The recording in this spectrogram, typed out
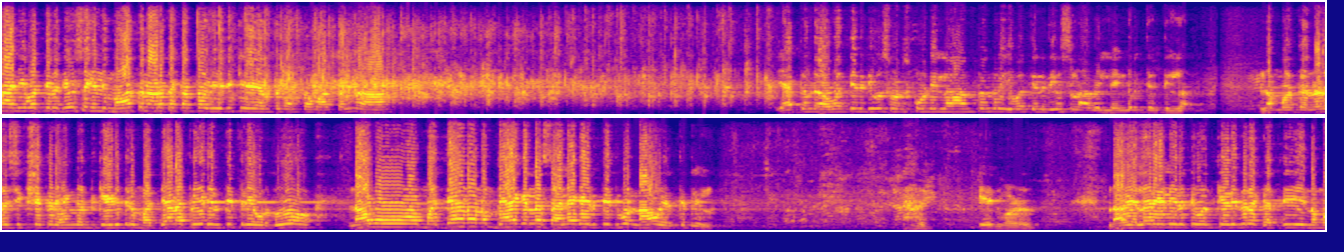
ನಾನು ಇವತ್ತಿನ ದಿವಸ ಇಲ್ಲಿ ಮಾತನಾಡತಕ್ಕಂತ ವೇದಿಕೆ ಅಂತಕ್ಕಂಥ ಮಾತನ್ನ ಯಾಕಂದ್ರೆ ಅವತ್ತಿನ ದಿವಸ ಹೊಡ್ಸ್ಕೊಂಡಿಲ್ಲ ಅಂತಂದ್ರೆ ಇವತ್ತಿನ ದಿವಸ ನಾವಿಲ್ಲಿ ನಿಂದಿರ್ತಿತ್ತಿಲ್ಲ ನಮ್ಮ ಕನ್ನಡ ಶಿಕ್ಷಕರು ಹೆಂಗಂತ ಕೇಳಿದ್ರೆ ಮಧ್ಯಾಹ್ನ ಪೀರಿಯಡ್ ಇರ್ತಿತ್ರಿ ಅವ್ರದ್ದು ನಾವು ಮಧ್ಯಾಹ್ನ ನಮ್ ಬ್ಯಾಗ್ ಎಲ್ಲ ಶಾಲ್ಯಾಗ ಇರ್ತಿದ್ವು, ನಾವು ಇರ್ತಿರ್ಲಿಲ್ಲ. ಏನ್ ಮಾಡೋದು? ನಾವೆಲ್ಲರೂ ಎಲ್ಲಿ ಇರ್ತೀವಿ ಅಂತ ಕೇಳಿದ್ರೆ ಗದ್ದಿ ನಮ್ಮ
